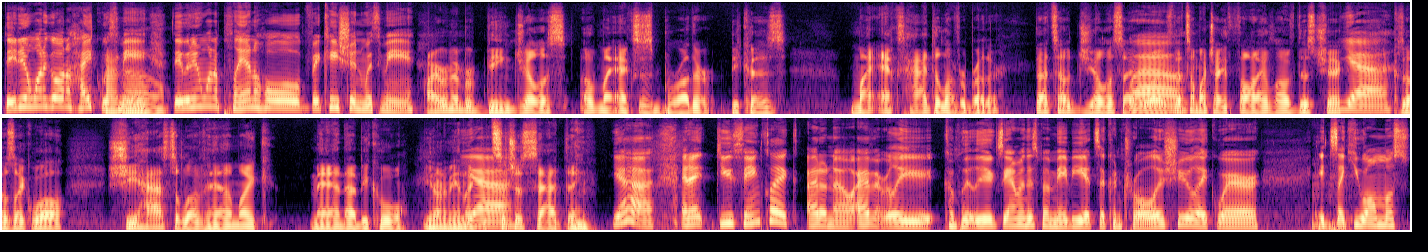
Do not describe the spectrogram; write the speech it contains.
they didn't want to go on a hike with me. They didn't want to plan a whole vacation with me. I remember being jealous of my ex's brother because my ex had to love her brother. That's how jealous I was. That's how much I thought I loved this chick. Yeah. Because I was like, well, she has to love him. Like, man, that'd be cool. You know what I mean? Like, Yeah. it's such a sad thing. Yeah. And I do you think like I don't know, I haven't really completely examined this, but maybe it's a control issue like where it's like you almost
